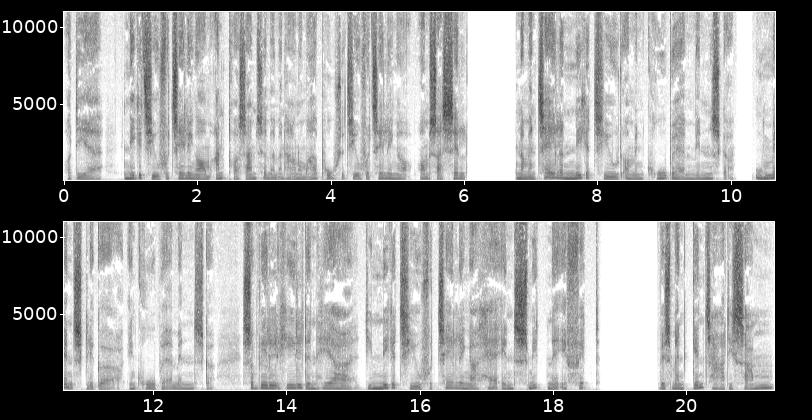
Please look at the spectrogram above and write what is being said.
og det er negative fortællinger om andre, samtidig med, at man har nogle meget positive fortællinger om sig selv. Når man taler negativt om en gruppe af mennesker, umenneskeliggør en gruppe af mennesker, så vil hele den her, de negative fortællinger have en smittende effekt. Hvis man gentager de samme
